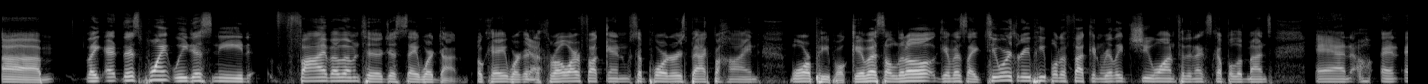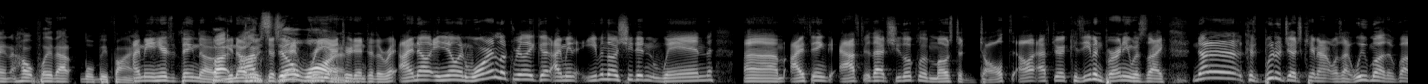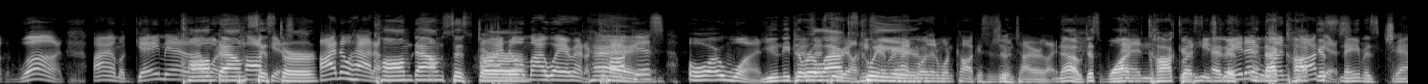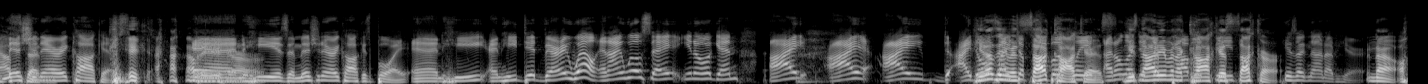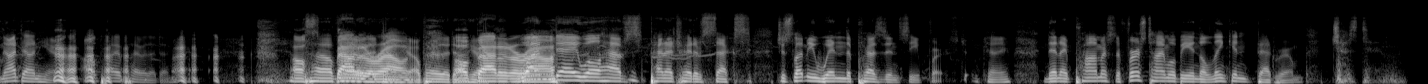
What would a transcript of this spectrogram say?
Um, like at this point, we just need five of them to just say we're done. Okay, we're going to Yeah. throw our fucking supporters back behind more people. Give us a little. Give us like two or three people to fucking really chew on for the next couple of months, and and and hopefully that will be fine. I mean, here's the thing, though. But you know I'm who's just still re-entered into the. Ra- I know, and you know, and Warren looked really good. I mean, even though she didn't win, um, I think after that she looked the most adult uh, after it. Because even Bernie was like, no, no, no, because Buttigieg came out and was like, we motherfucking won. I am a gay man. and I Calm down, sister. I know how to. calm down, sister. I know my way around a Hey. caucus or one. You need to 'Cause let's be relax, real, He's never had queen. more than one caucus in his entire life. No, just one And- caucus. But he's and great if- at and that one caucus name is Chasten. Missionary caucus. And here. he is a missionary caucus boy, and he and he did very well. And I will say, you know, again, I I I I don't doesn't like even to suck publicly- caucus. I don't He's like to not even a publicly- caucus sucker. He's like not up here. No. not down here. I'll play, play with it down here. I'll I'll bat play it with down around. I'll play with it down I'll here. bat it around. One day we'll have s- penetrative sex. Just let me win the presidency first, okay? Then I promise the first time will be in the Lincoln bedroom. Justin.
